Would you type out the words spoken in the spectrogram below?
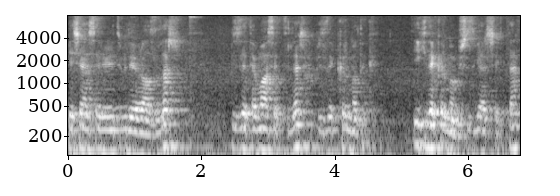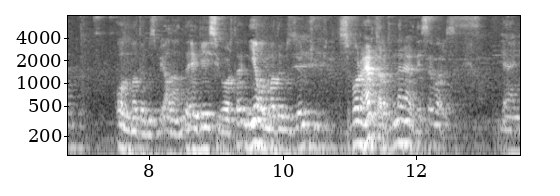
Geçen sene yönetimi devraldılar. Bizle temas ettiler. Biz de kırmadık. İyi ki de kırmamışız gerçekten. Olmadığımız bir alanda hediye sigorta. Niye olmadığımız diyorum çünkü sporun her tarafında neredeyse varız. Yani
